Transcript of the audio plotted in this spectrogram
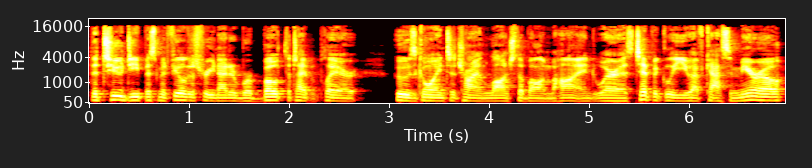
the two deepest midfielders for United were both the type of player who's going to try and launch the ball in behind. Whereas typically you have Casemiro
